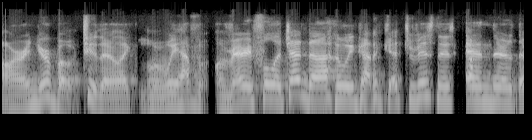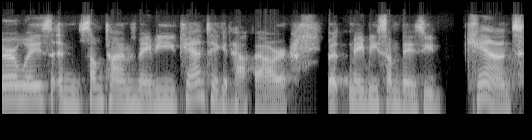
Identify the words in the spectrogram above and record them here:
are in your boat too. They're like, well, we have a very full agenda. We got to get to business, and there there are ways, and sometimes maybe you can take it half hour, but maybe some days you can't.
